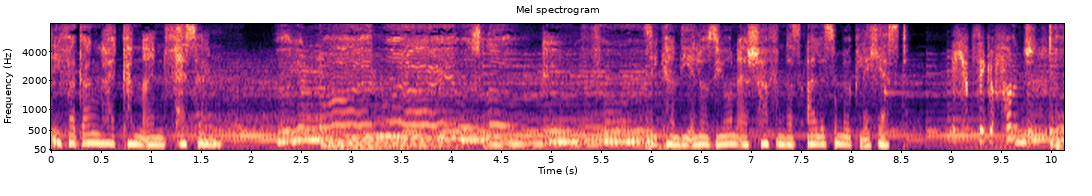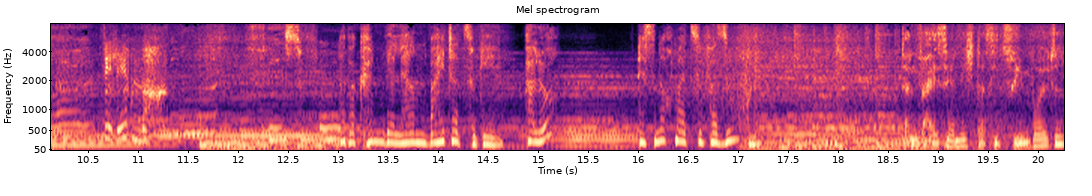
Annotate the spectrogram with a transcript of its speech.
Die Vergangenheit kann einen fesseln. Sie kann die Illusion erschaffen, dass alles möglich ist. Ich habe sie gefunden. Sie leben noch. Aber können wir lernen, weiterzugehen? Hallo? Es nochmal zu versuchen. Dann weiß er nicht, dass sie zu ihm wollte?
